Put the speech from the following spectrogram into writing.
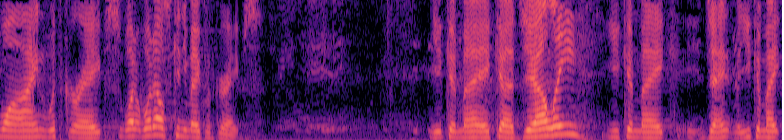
wine with grapes. What what else can you make with grapes? You can make uh, jelly. You can make you can make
